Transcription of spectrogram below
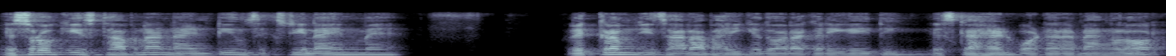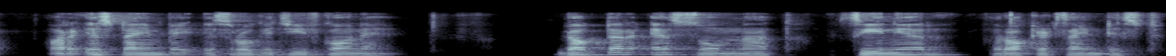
इसरो की स्थापना 1969 में विक्रम जी सारा भाई के द्वारा करी गई थी। इसका हेडक्वार्टर है बैंगलोर और इस टाइम पे इसरो के चीफ कौन है? Doctor S Somnath. Senior rocket scientist.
